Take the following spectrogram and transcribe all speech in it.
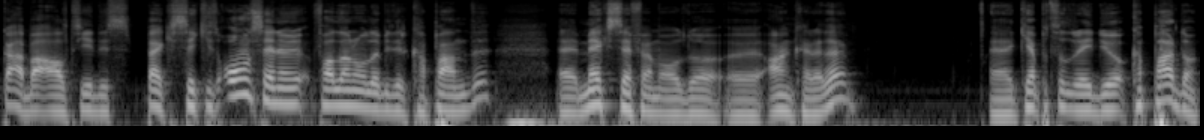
galiba 6-7 belki 8-10 sene falan olabilir kapandı. E, Max FM oldu e, Ankara'da. E, Capital Radio pardon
